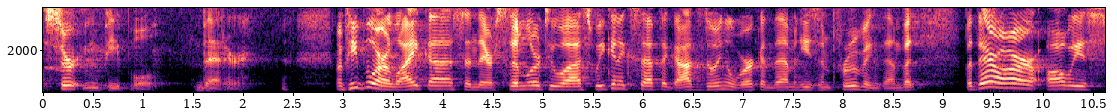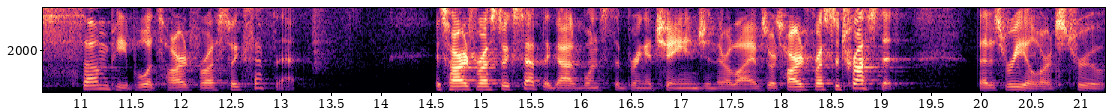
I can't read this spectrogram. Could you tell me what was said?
certain people better. When people are like us and they're similar to us, we can accept that God's doing a work in them and He's improving them. But, but there are always some people it's hard for us to accept that. It's hard for us to accept that God wants to bring a change in their lives, or it's hard for us to trust it, that it's real or it's true.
